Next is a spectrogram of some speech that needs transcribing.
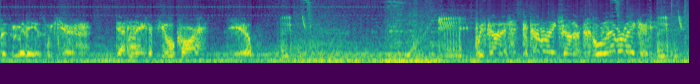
Out as many as we can. Detonate the fuel core? Yep. We've got it. Cover each other. We'll never make it.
